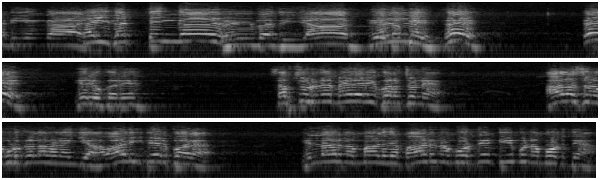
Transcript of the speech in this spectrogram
அடியுங்கள். கை தட்டுங்கள். வெல்வது யார்? ஏய் தம்பி ஏய் ஏய் ஏறி உட்காரு. சப்ஸ்டியூட்னா மேல ஏறி உட்கார சொன்னேன். ஆலோசனை கொடுக்கலாம் வேணாம் இங்க. ஆடிக்கிட்டே இருப்பாங்க. எல்லாரும் நம்ம ஆளுதே. மாடு நம்ம ஓட்டுதேன் டீமும் நம்ம ஓட்டுதேன்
